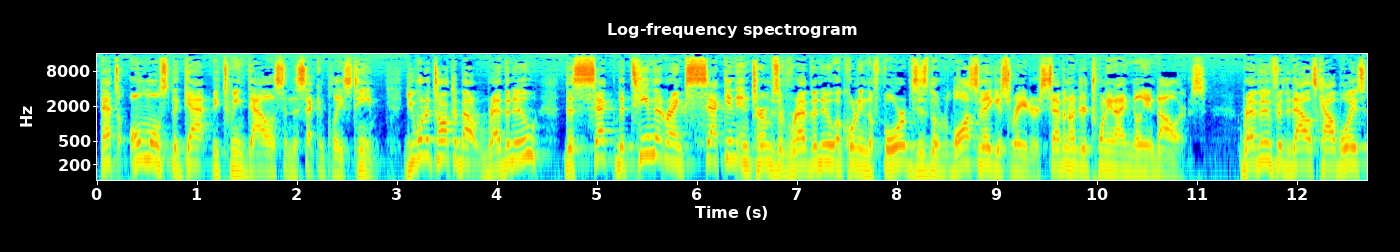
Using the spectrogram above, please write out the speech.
That's almost the gap between Dallas and the second place team. You want to talk about revenue? The sec the team that ranks second in terms of revenue, according to Forbes, is the Las Vegas Raiders, $729 million. Revenue for the Dallas Cowboys,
